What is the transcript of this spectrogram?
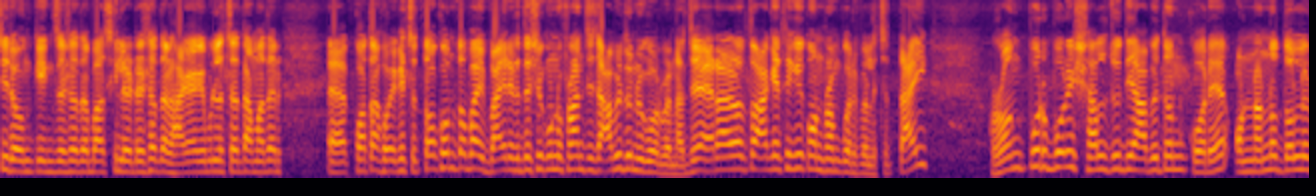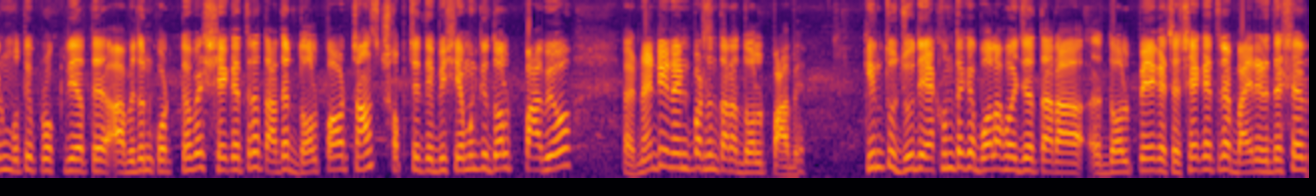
চিরং কিংসের সাথে বা সিলেটের সাথে ঢাকা কেবিলের সাথে আমাদের কথা হয়ে গেছে, তখন তো ভাই বাইরের দেশে কোনো ফ্রাঞ্চাইজ আবেদনই করবে না। যে এরা তো আগে থেকে কনফার্ম করে ফেলেছে। তাই রংপুর, বরিশাল যদি আবেদন করে, অন্যান্য দলের মতো প্রক্রিয়াতে আবেদন করতে হবে, সেক্ষেত্রে তাদের দল পাওয়ার চান্স সবচেয়ে বেশি। এমনকি দল পাবেও নাইনটি নাইন পার্সেন্ট তারা দল পাবে। কিন্তু যদি এখন থেকে বলা হয় যে তারা দল পেয়ে গেছে, সেক্ষেত্রে বাইরের দেশের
